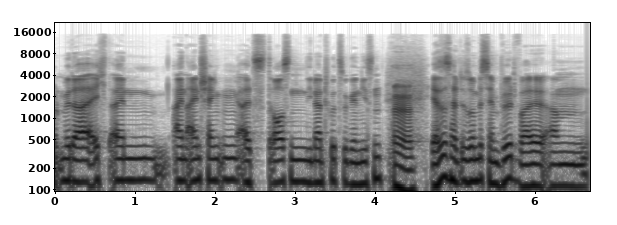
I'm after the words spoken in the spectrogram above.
und mir da echt ein, ein einschenken, als draußen die Natur zu genießen. Mhm. Ja, es ist halt so ein bisschen blöd, weil ähm,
